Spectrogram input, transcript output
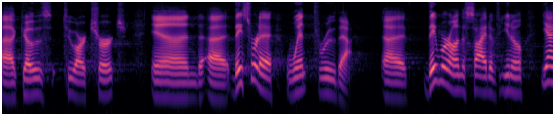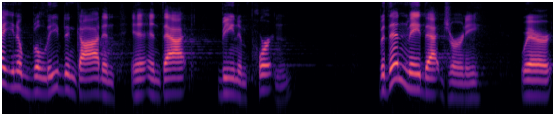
uh, goes to our church, and uh, they sort of went through that. Uh, they were on the side of, you know, yeah, you know, believed in God and, and that being important, but then made that journey where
